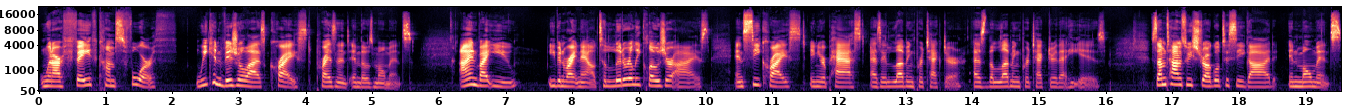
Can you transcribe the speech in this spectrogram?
when our faith comes forth, we can visualize Christ present in those moments. I invite you, even right now, to literally close your eyes and see Christ in your past as a loving protector, as the loving protector that He is. Sometimes we struggle to see God in moments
